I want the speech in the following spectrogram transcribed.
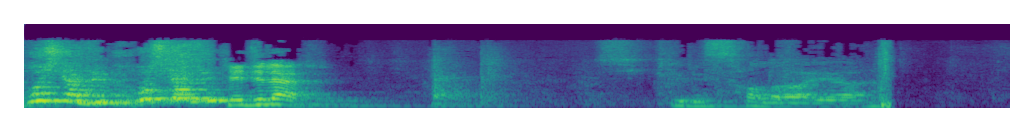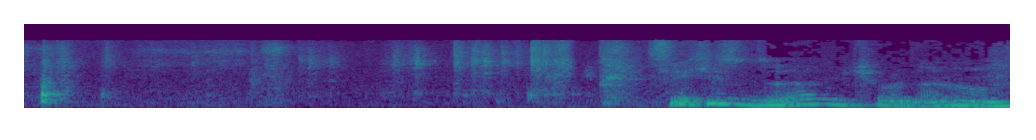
Hoş geldin, hoş geldin. Kediler. Biri salağa ya. 8 daha 3 oradan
